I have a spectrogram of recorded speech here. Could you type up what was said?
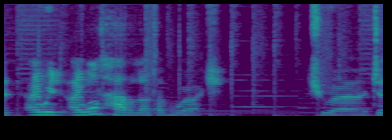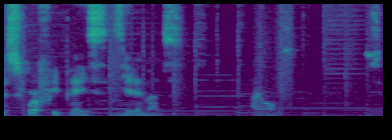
I, I will I won't have a lot of work to uh, just roughly place the elements I want. So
